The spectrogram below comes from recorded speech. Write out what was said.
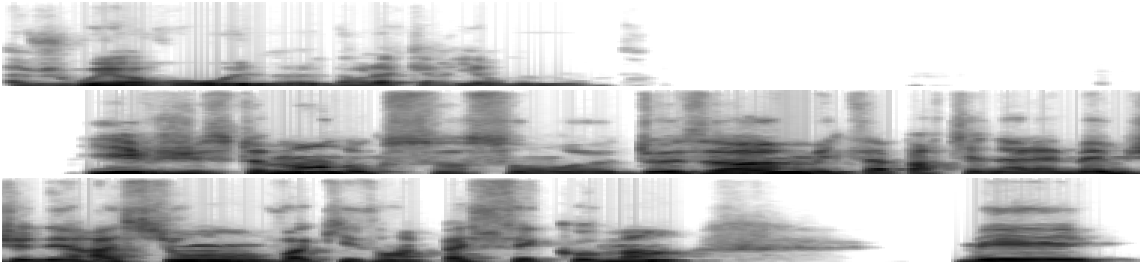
a joué un rôle dans la carrière de l'autre. Yves, justement, donc ce sont euh, deux hommes, ils appartiennent à la même génération, on voit qu'ils ont un passé commun, mais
